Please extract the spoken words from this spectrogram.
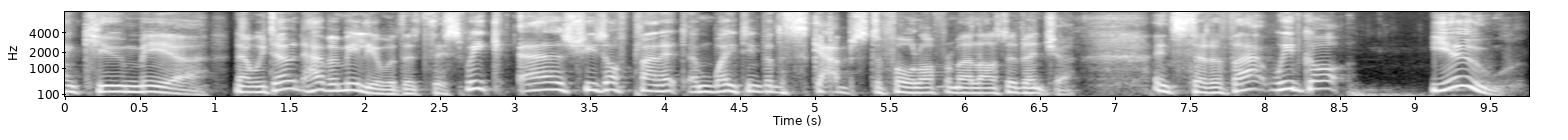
Thank you, Mia. Now, we don't have Amelia with us this week as she's off planet and waiting for the scabs to fall off from her last adventure. Instead of that, we've got you.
